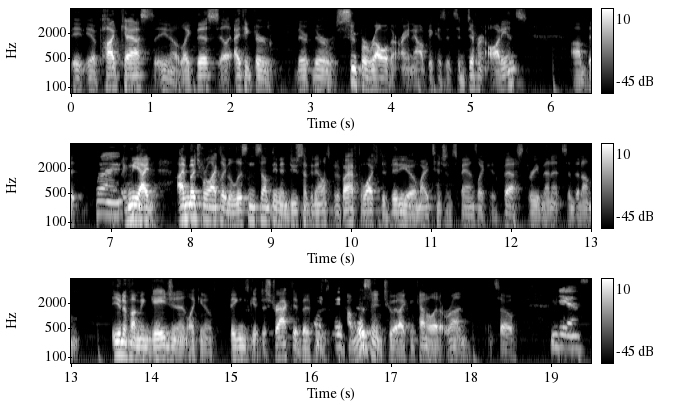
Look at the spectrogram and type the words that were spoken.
you know, podcasts, you know, like this, I think they're they're they're super relevant right now because it's a different audience. Um, that right. like me, I I'm much more likely to listen to something and do something else. But if I have to watch the video, my attention span's like at best three minutes, and then I'm even if I'm engaged in it, like you know, things get distracted. But if, if I'm listening to it, I can kind of let it run. And so, yes.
